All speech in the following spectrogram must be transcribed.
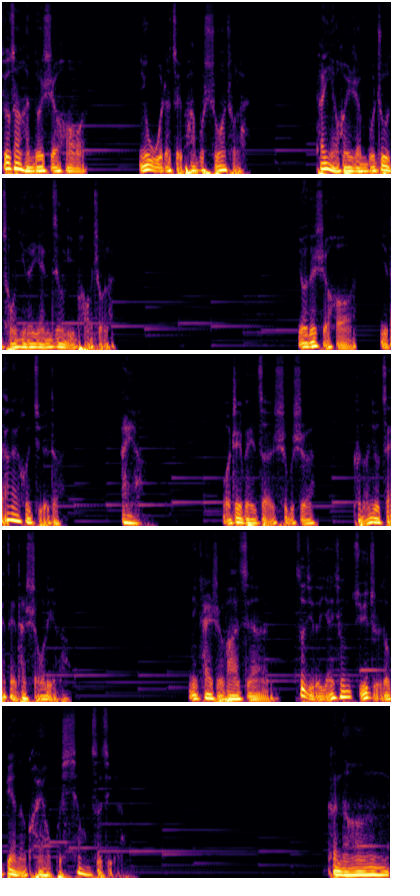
就算很多时候你捂着嘴巴不说出来。他也会忍不住从你的眼睛里跑出来。有的时候，你大概会觉得，哎呀，我这辈子是不是可能就栽在他手里了？你开始发现自己的言行举止都变得快要不像自己了。可能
